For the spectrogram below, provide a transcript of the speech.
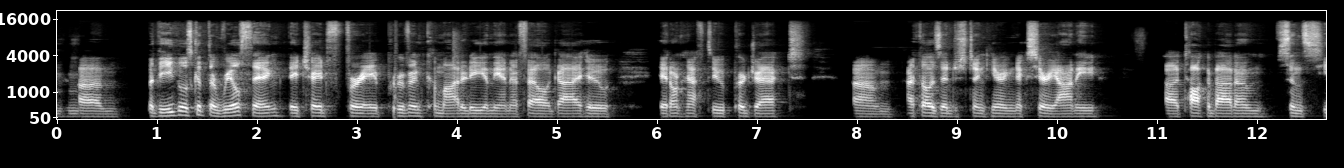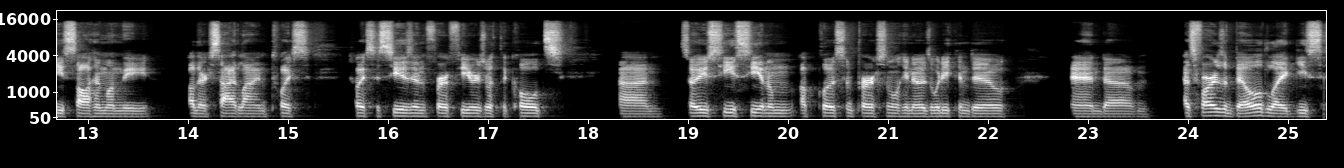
mm-hmm. um, but the Eagles get the real thing. They trade for a proven commodity in the NFL, a guy who they don't have to project. Um, I thought it was interesting hearing Nick Sirianni uh, talk about him since he saw him on the other sideline twice twice a season for a few years with the Colts. Um, so he's, he's seeing him up close and personal. He knows what he can do. And um, as far as a build, like he's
